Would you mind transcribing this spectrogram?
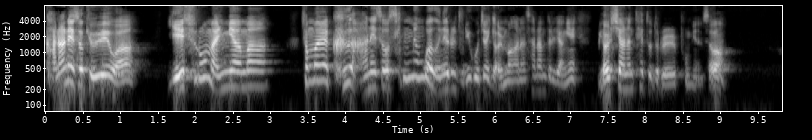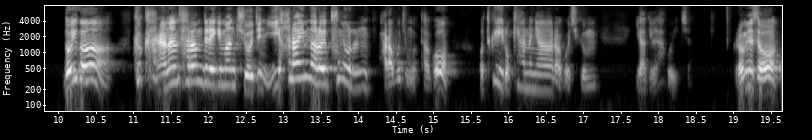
가난해서 교회와 예수로 말미암아 정말 그 안에서 생명과 은혜를 누리고자 열망하는 사람들 향해 멸시하는 태도들을 보면서 너희가 그 가난한 사람들에게만 주어진 이 하나님 나라의 풍요를 바라보지 못하고 어떻게 이렇게 하느냐라고 지금 이야기를 하고 있죠. 그러면서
